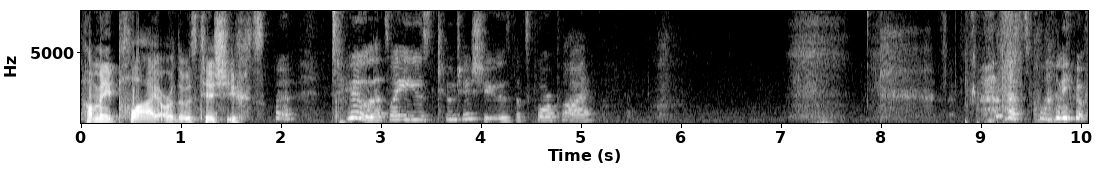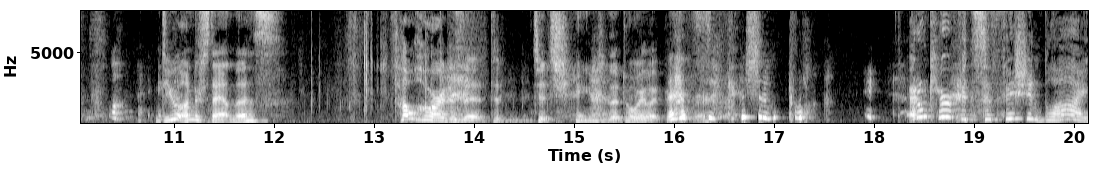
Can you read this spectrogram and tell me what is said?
How many ply are those tissues? Two. That's why you use two tissues. That's four ply. That's plenty of ply. Do you understand this? How hard is it to, to change the toilet paper? That's sufficient ply. I don't care if it's sufficient ply.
